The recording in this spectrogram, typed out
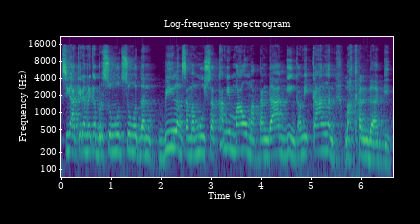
sehingga akhirnya mereka bersungut-sungut dan bilang sama Musa, "Kami mau makan daging, kami kangen makan daging."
